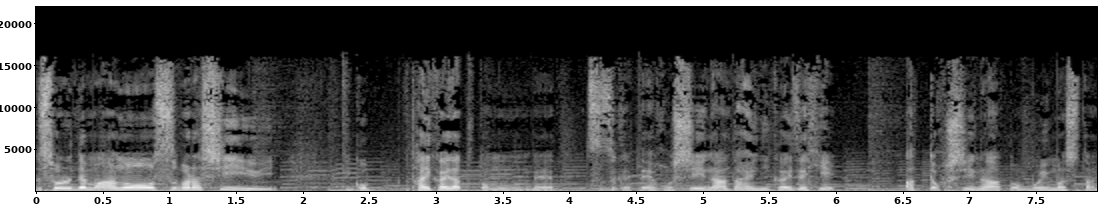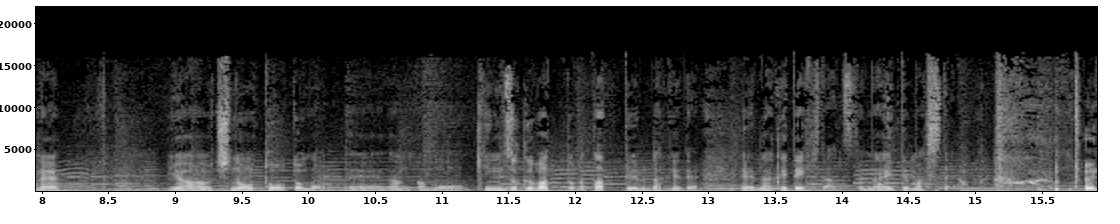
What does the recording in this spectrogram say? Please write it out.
それでもあの素晴らしい結構大会だったと思うんで、続けてほしいな、第2回ぜひあってほしいなと思いましたね。いやうちの弟も、えー、なんかもう金属バットが立っているだけで、えー、泣けてきたっつって泣いてましたよ。本当に。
